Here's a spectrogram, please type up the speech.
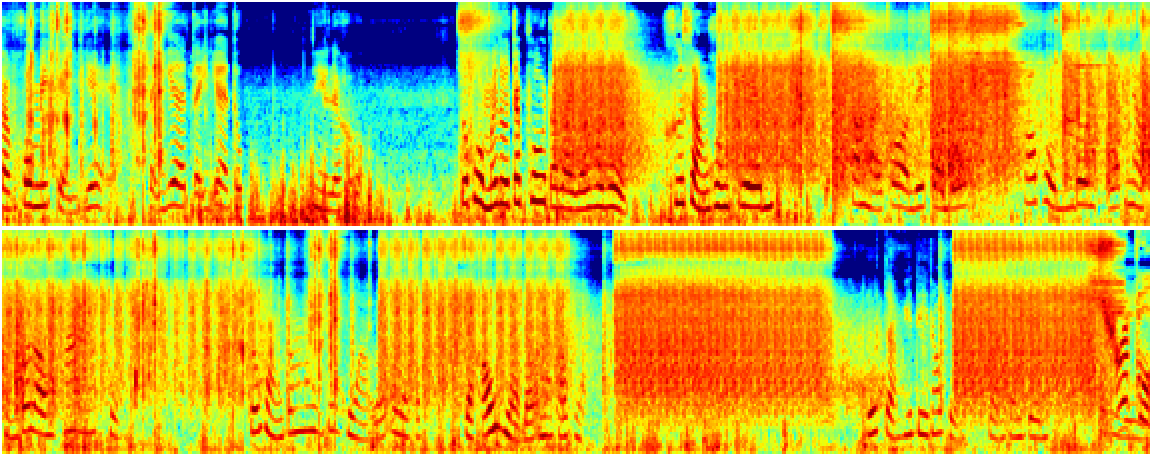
สังคมมีแต่แย่ แต่แย่แต่แย่ทุกนี่เลยครับผมก็ผมไม่รู้จะพูดอะไรแล้วครับผมคือสังคมเกมสมัยก่อนดีกว่าเยอะเพราะผมโดนแอดเนี่ยผมก็ร้องไห้นะผม แล้วผมก็ไม่ได้หัวแล้วอะไรครับ แต่เขาหัวแล้วนะครับผมรู้จักให้ดีนะผมสังคมเกม Triple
